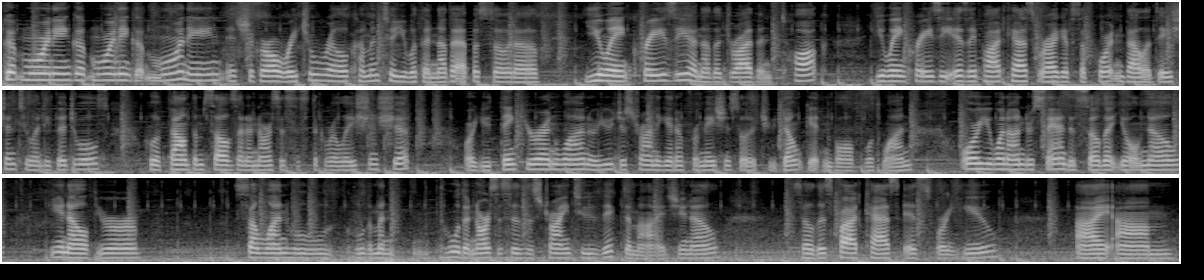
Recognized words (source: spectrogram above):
Good morning, good morning, good morning. It's your girl Rachel Rill coming to you with another episode of You Ain't Crazy, another drive and talk. You Ain't Crazy is a podcast where I give support and validation to individuals who have found themselves in a narcissistic relationship, or you think you're in one, or you're just trying to get information so that you don't get involved with one, or you want to understand it so that you'll know, you know, if you're someone who who the who the narcissist is trying to victimize, you know. So this podcast is for you. I um,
